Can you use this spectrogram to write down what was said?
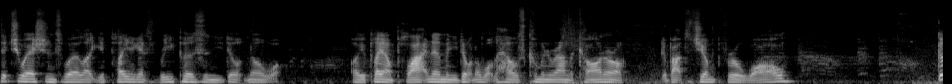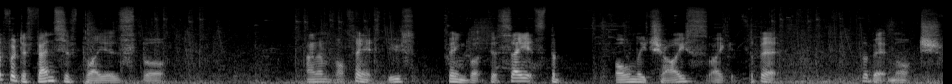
situations where like you're playing against Reapers and you don't know what, or you're playing on Platinum and you don't know what the hell's coming around the corner or about to jump through a wall good for defensive players, but and I'm not saying it's use thing, but to say it's the only choice, like it's a bit, it's a bit much.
